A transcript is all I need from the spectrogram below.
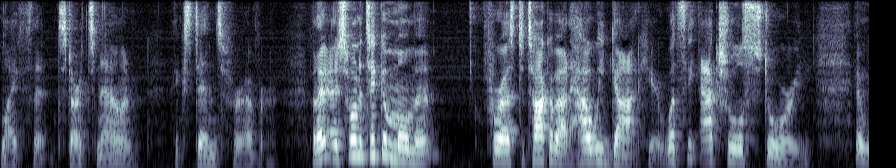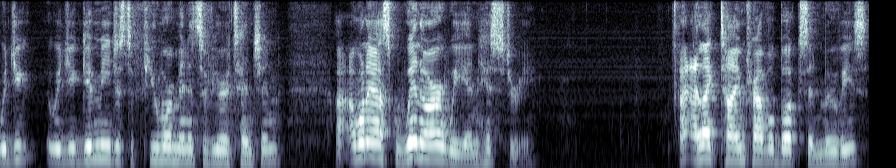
Life that starts now and extends forever. But I, just want to take a moment for us to talk about how we got here. What's the actual story? Uh, would you would you give me just a few more minutes of your attention? I want to ask when are we in history? I, I like time travel books and movies.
